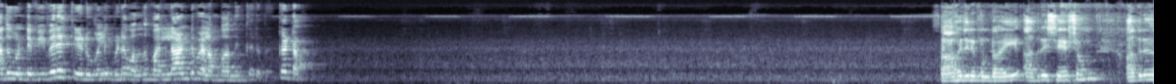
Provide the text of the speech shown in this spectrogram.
അതുകൊണ്ട് വിവരക്കേടുകൾ ഇവിടെ വന്ന് വല്ലാണ്ട് വിളമ്പാൻ നിൽക്കരുത് കേട്ടോ? സാഹചര്യമുണ്ടായി. അതിനുശേഷം അതിന്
